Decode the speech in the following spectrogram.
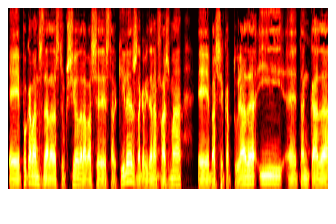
Eh, poc abans de la destrucció de la base de Starkillers, la capitana Fasma eh, va ser capturada i eh, tancada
